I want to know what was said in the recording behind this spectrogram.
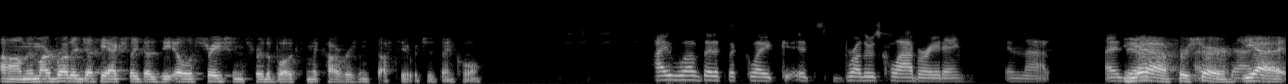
Um, and my brother Jesse actually does the illustrations for the books and the covers and stuff too, which has been cool. I love that it's like, like it's brothers collaborating in that. Yeah, for sure. Yeah,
